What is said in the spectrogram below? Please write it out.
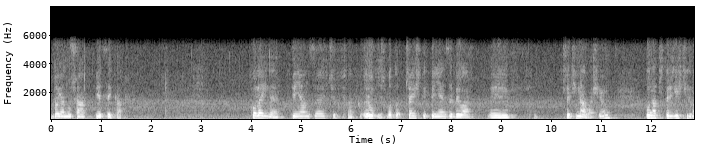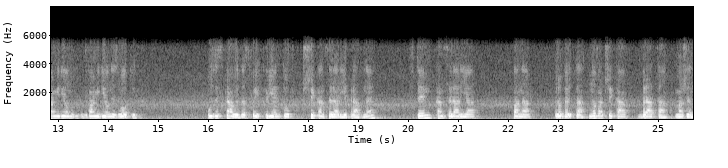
do Janusza Piecyka. Kolejne pieniądze, czy no, również, bo to część tych pieniędzy była, y, przecinała się, ponad 42 milionów, 2 miliony złotych uzyskały dla swoich klientów trzy kancelarie prawne, w tym kancelaria pana Roberta Nowaczyka, brata Marzeny.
